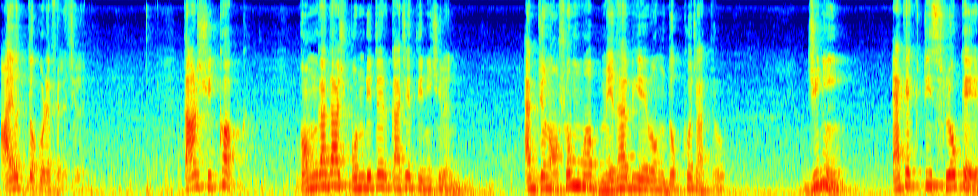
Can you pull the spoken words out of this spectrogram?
আয়ত্ত করে ফেলেছিলেন। তার শিক্ষক গঙ্গাদাস পণ্ডিতের কাছে তিনি ছিলেন একজন অসম্ভব মেধাবী এবং দক্ষ ছাত্র, যিনি এক একটি শ্লোকের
